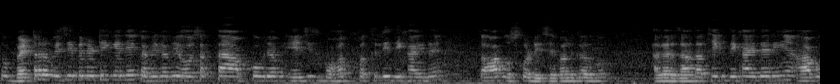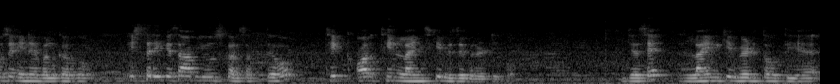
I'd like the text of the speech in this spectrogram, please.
तो बेटर विजिबिलिटी के लिए कभी कभी हो सकता है आपको जब एजिस बहुत पतली दिखाई दें तो आप उसको डिसेबल कर दो। अगर ज़्यादा थिक दिखाई दे रही हैं, आप उसे इनेबल कर दो। इस तरीके से आप यूज़ कर सकते हो थिक और थिन लाइंस की विजिबिलिटी को। जैसे लाइन की विड्थ होती है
